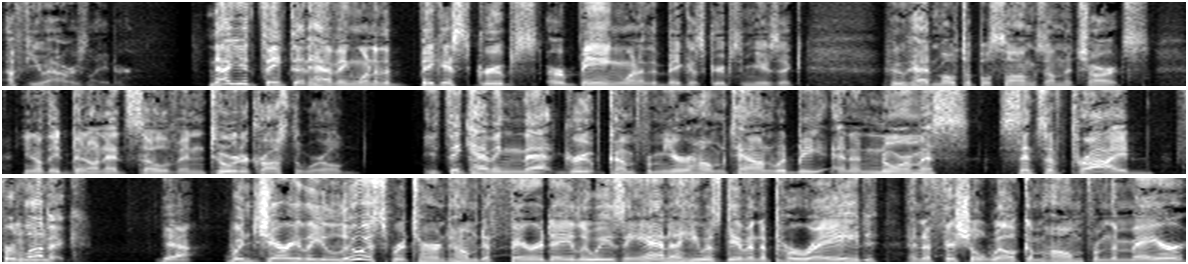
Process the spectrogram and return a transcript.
a few hours later. Now you'd think that having one of the biggest groups, or being one of the biggest groups of music, who had multiple songs on the charts, you know, they'd been on Ed Sullivan, toured across the world. You'd think having that group come from your hometown would be an enormous sense of pride for mm-hmm. Lubbock. Yeah. When Jerry Lee Lewis returned home to Ferriday, Louisiana, he was given a parade, an official welcome home from the mayor,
